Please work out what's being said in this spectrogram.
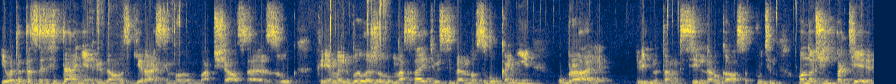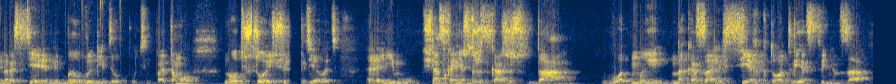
И вот это заседание, когда он с Герасимовым общался, звук Кремль выложил на сайте у себя, но звук они убрали. Видно, там сильно ругался Путин. Он очень потерян, растерянный был, выглядел Путин. Поэтому, ну вот что еще делать э, ему? Сейчас, конечно же, скажешь, да, вот мы наказали всех, кто ответственен за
